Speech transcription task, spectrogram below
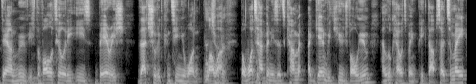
down move, if the volatility is bearish, that should continue on that lower. But what's happened is it's come again with huge volume, and look how it's been picked up. So to me,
